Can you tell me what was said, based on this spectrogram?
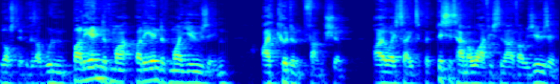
lost it because I wouldn't. By the end of my by the end of my using, I couldn't function. I always say to but this is how my wife used to know if I was using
